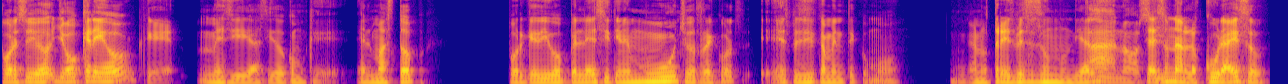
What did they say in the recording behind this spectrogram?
Por eso yo, yo creo que Messi ha sido como que el más top. Porque digo, Pelé sí tiene muchos récords, específicamente como ganó tres veces un mundial. Ah, no, O sea, sí. es una locura eso.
